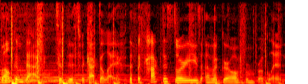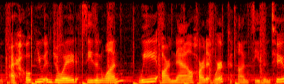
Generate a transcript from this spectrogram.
Welcome back to This Fakakta Life, the Fakakta stories of a girl from Brooklyn. I hope you enjoyed season one. We are now hard at work on season two,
